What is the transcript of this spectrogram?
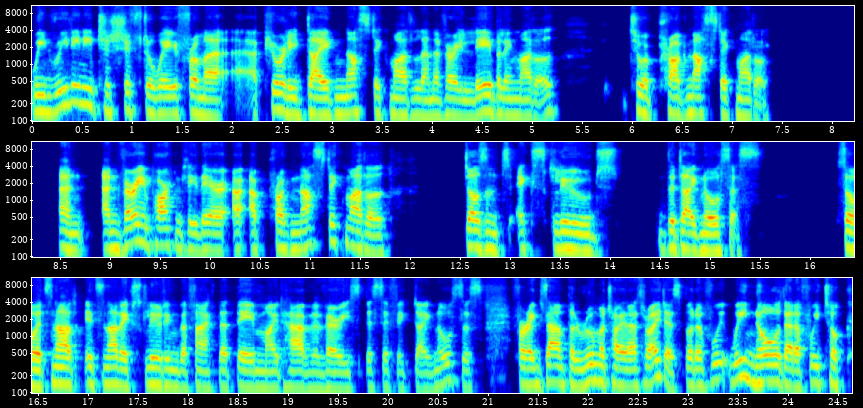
we really need to shift away from a, a purely diagnostic model and a very labeling model to a prognostic model. And, and very importantly there, a, a prognostic model doesn't exclude the diagnosis so it's not it's not excluding the fact that they might have a very specific diagnosis. For example rheumatoid arthritis. But if we, we know that if we took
